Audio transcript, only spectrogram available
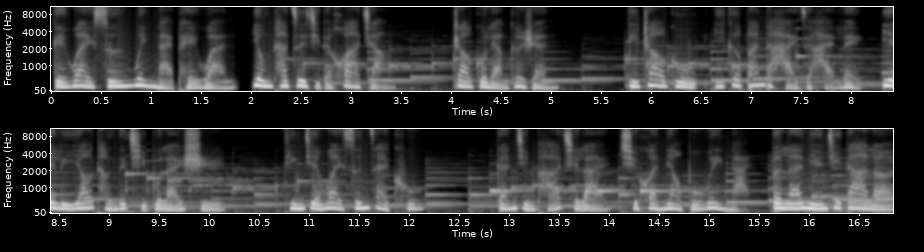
给外孙喂奶陪玩。用他自己的话讲，照顾两个人，比照顾一个班的孩子还累。夜里腰疼的起不来时，听见外孙在哭，赶紧爬起来去换尿布喂奶。本来年纪大了，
